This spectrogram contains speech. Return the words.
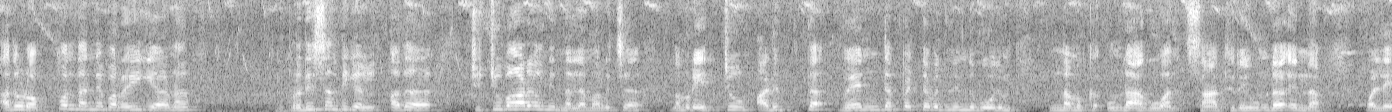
അതോടൊപ്പം തന്നെ പറയുകയാണ് പ്രതിസന്ധികൾ അത് ചുറ്റുപാടുകളിൽ നിന്നല്ല മറിച്ച് നമ്മുടെ ഏറ്റവും അടുത്ത വേണ്ടപ്പെട്ടവരിൽ നിന്ന് പോലും നമുക്ക് ഉണ്ടാകുവാൻ സാധ്യതയുണ്ട് എന്ന് വളരെ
